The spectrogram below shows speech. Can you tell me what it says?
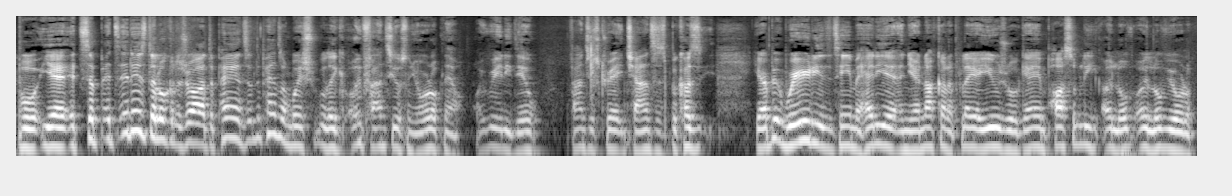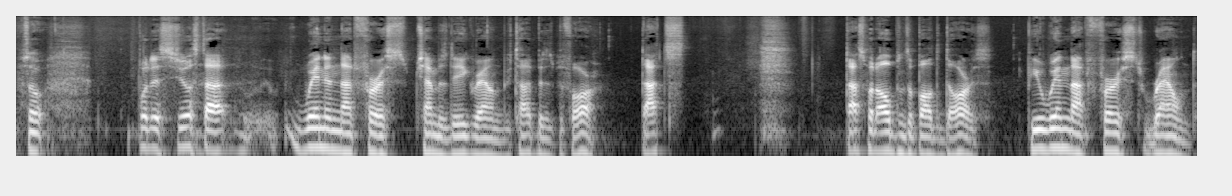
but yeah, it's a, it's it is the look of the draw. It depends. It depends on which. Like I fancy us in Europe now. I really do. Fancy us creating chances because you're a bit weary of the team ahead of you, and you're not going to play your usual game. Possibly, I love I love Europe. So But it's just that winning that first Champions League round, we've talked about this before. That's that's what opens up all the doors. If you win that first round,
